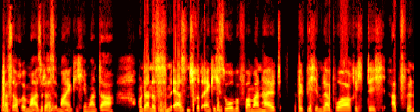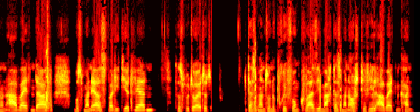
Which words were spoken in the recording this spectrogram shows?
was auch immer. Also da ist immer eigentlich jemand da. Und dann ist es im ersten Schritt eigentlich so, bevor man halt wirklich im Labor richtig abfüllen und arbeiten darf, muss man erst validiert werden. Das bedeutet, dass man so eine Prüfung quasi macht, dass man auch steril arbeiten kann.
